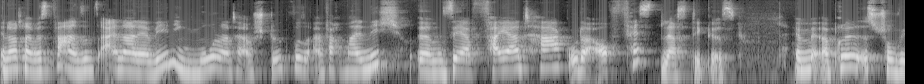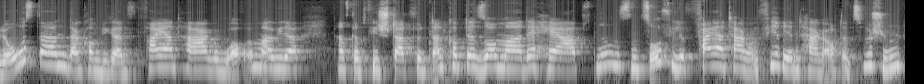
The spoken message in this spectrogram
in Nordrhein-Westfalen sind es einer der wenigen Monate am Stück, wo es einfach mal nicht ähm, sehr Feiertag oder auch festlastig ist. Im April ist schon wieder Ostern, dann kommen die ganzen Feiertage, wo auch immer wieder ganz, ganz viel stattfindet. Dann kommt der Sommer, der Herbst. Ne? Es sind so viele Feiertage und Ferientage auch dazwischen,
